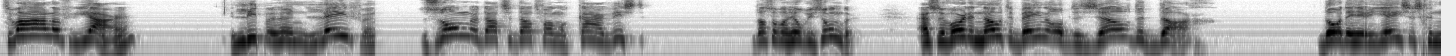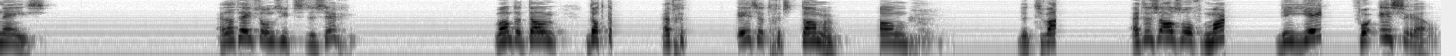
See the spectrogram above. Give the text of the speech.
Twaalf jaar liepen hun leven zonder dat ze dat van elkaar wisten. Dat is toch wel heel bijzonder. En ze worden notenbenen op dezelfde dag door de Heer Jezus genezen. En dat heeft ons iets te zeggen. Want het dan, dat kan, het is het gestammen van de twaalf. Het is alsof Mar die Jezus voor Israël,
